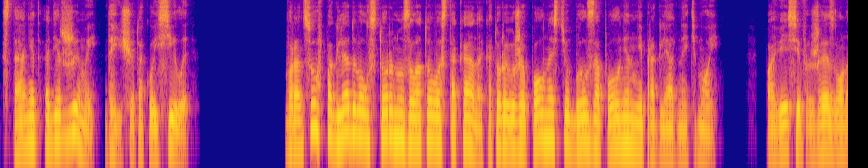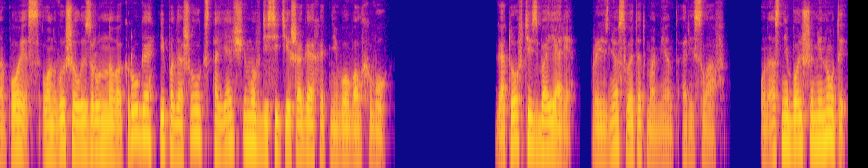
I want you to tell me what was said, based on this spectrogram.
станет одержимый, да еще такой силы?» Воронцов поглядывал в сторону золотого стакана, который уже полностью был заполнен непроглядной тьмой. Повесив жезл на пояс, он вышел из рунного круга и подошел к стоящему в десяти шагах от него волхву. «Готовьтесь, бояре», – произнес в этот момент Арислав. «У нас не больше минуты.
